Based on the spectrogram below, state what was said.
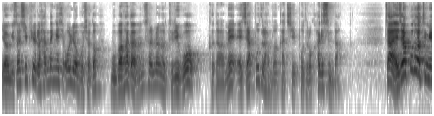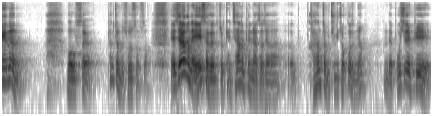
여기서 CPU를 한 단계씩 올려보셔도 무방하다는 설명을 드리고 그 다음에 애즈락 보드를 한번 같이 보도록 하겠습니다. 자 애즈락 보드 같은 경우에는 아, 뭐 없어요. 평점도 좋을 수 없어. 애즈락은 AS가 그래도 좀 괜찮은 편이라서 제가 어, 가산점을 주기 좋거든요. 근데 보시다시피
